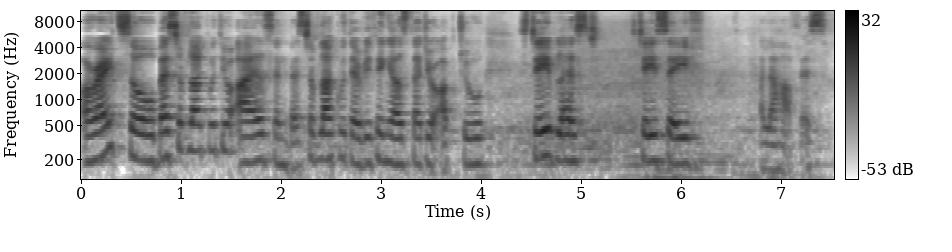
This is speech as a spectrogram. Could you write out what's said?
All right, so best of luck with your IELTS and best of luck with everything else that you're up to. Stay blessed, stay safe. Allah Hafiz.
